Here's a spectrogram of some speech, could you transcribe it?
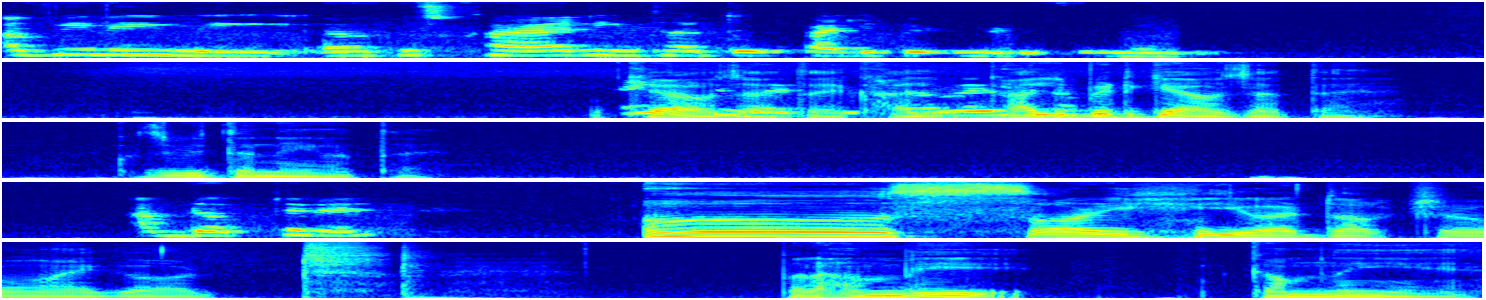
अभी नहीं ली। कुछ खाया नहीं था तो खाली पेट मेडिसिन नहीं ली। क्या हो जाता है? खाली खाली पेट क्या हो जाता है? कुछ भी तो नहीं होता है। आप डॉक्टर हैं? ओह sorry you are doctor oh my god पर हम भी कम नहीं हैं।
